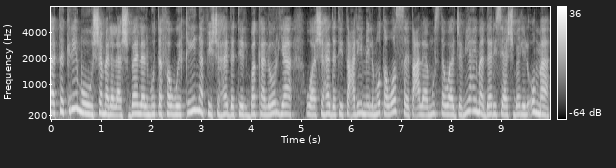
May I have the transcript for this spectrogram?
التكريم شمل الأشبال المتفوقين في شهادة البكالوريا وشهادة التعليم المتوسط على مستوى جميع مدارس أشبال الأمة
